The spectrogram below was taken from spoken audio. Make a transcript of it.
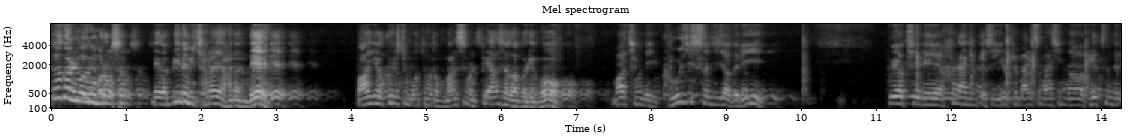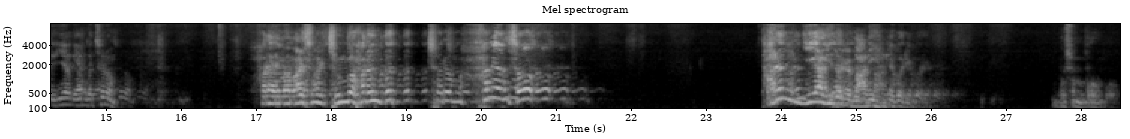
떡을 먹음으로써 내가 믿음이 자라야 하는데 마귀가 그렇지 못하도록 말씀을 빼앗아가 버리고 마침내 거짓 선지자들이 구약 시대에 하나님께서 이렇게 말씀하신다 백성들이 이야기한 것처럼 하나님의 말씀을 증거하는 것처럼 하면서 다른 이야기들을 많이 해버린 거예요. 무슨 뭐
